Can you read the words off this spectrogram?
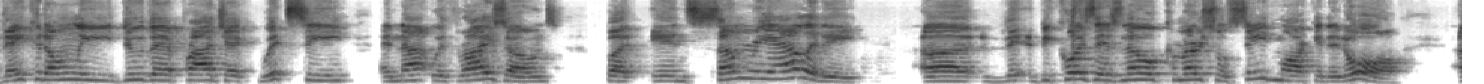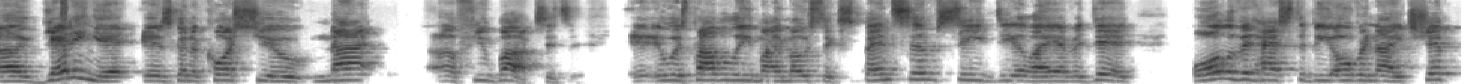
they could only do their project with seed and not with rhizomes. But in some reality, uh, because there's no commercial seed market at all, uh, getting it is going to cost you not a few bucks. It's it, was probably my most expensive seed deal I ever did all of it has to be overnight shipped.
